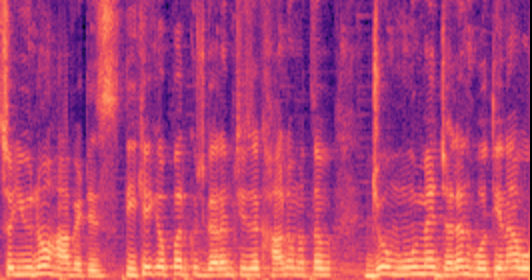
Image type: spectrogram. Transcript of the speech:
so you know how it is तीखे के ऊपर कुछ गरम चीजें खा लो मतलब जो मुंह में जलन होती है ना वो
